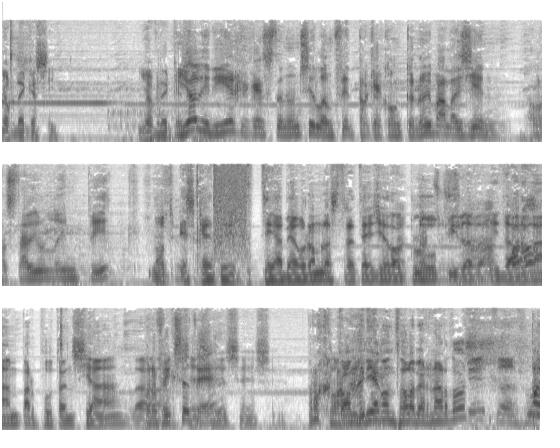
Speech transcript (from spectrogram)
Jo crec que sí. Jo crec que Jo sí. diria que aquest anunci l'han fet perquè com que no hi va la gent a l'estadi olímpic... No, és que té, té a veure amb l'estratègia del club Doncs i de, això. i de Però- l'ADAM per potenciar... La... Però fixa't, sí, eh? Sí, sí, sí. Però clar, Com diria Gonzalo Bernardos... per,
